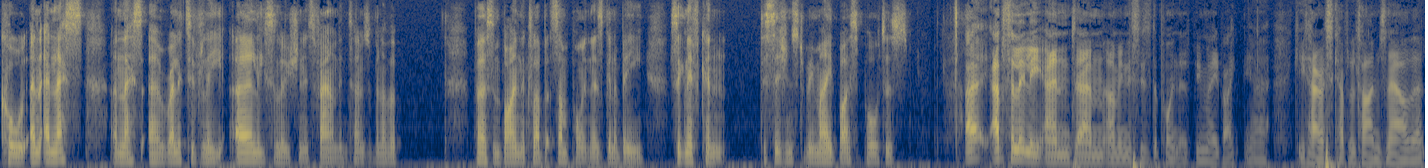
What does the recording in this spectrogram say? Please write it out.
cause, and unless unless a relatively early solution is found in terms of another person buying the club, at some point there's going to be significant decisions to be made by supporters uh, absolutely, and um, I mean this is the point that's been made by uh, Keith Harris a couple of times now that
